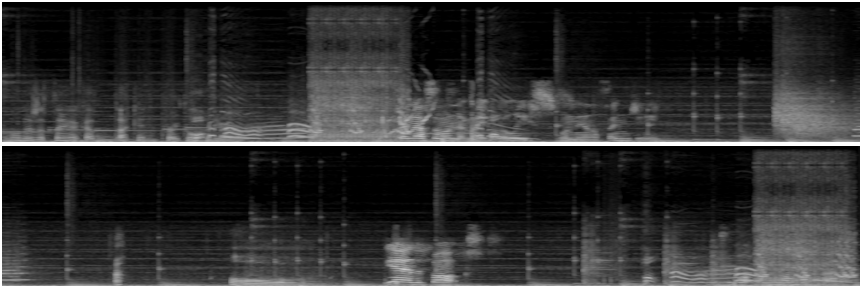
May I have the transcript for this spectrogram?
Oh, there's a thing I got. I can break open here. Then that's the one that might release one of the other things you need. Oh, Yeah, the box. It's the box in the number pad.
